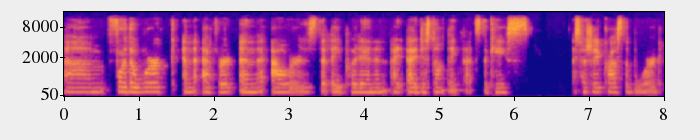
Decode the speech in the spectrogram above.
um, for the work and the effort and the hours that they put in. And I, I just don't think that's the case, especially across the board.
